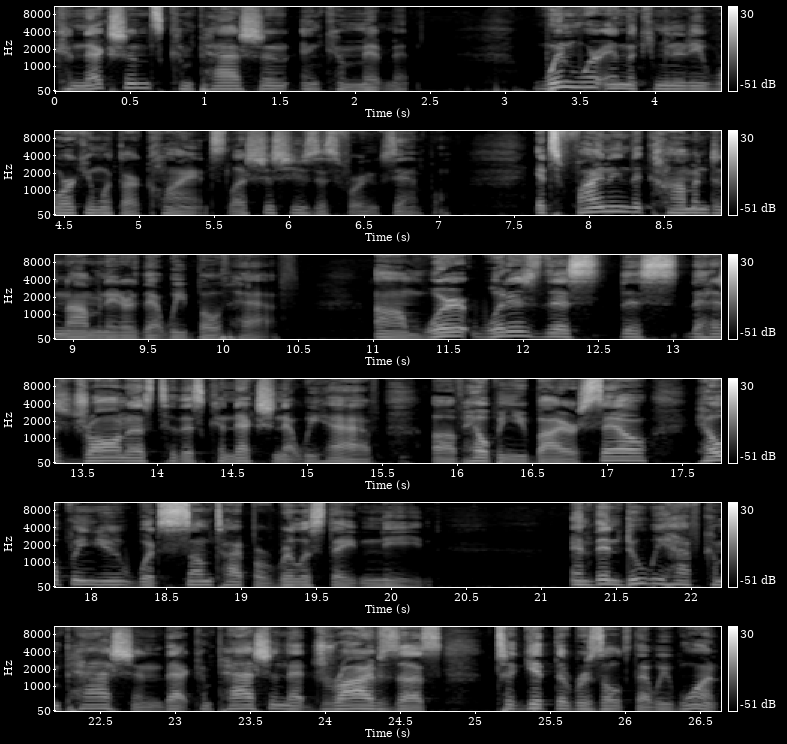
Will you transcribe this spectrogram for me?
connections, compassion, and commitment. When we're in the community working with our clients, let's just use this for example. It's finding the common denominator that we both have. Um, where what is this this that has drawn us to this connection that we have of helping you buy or sell, helping you with some type of real estate need, and then do we have compassion? That compassion that drives us to get the results that we want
